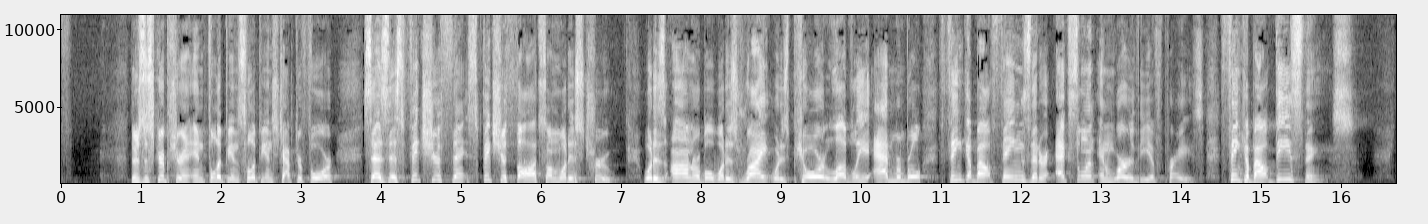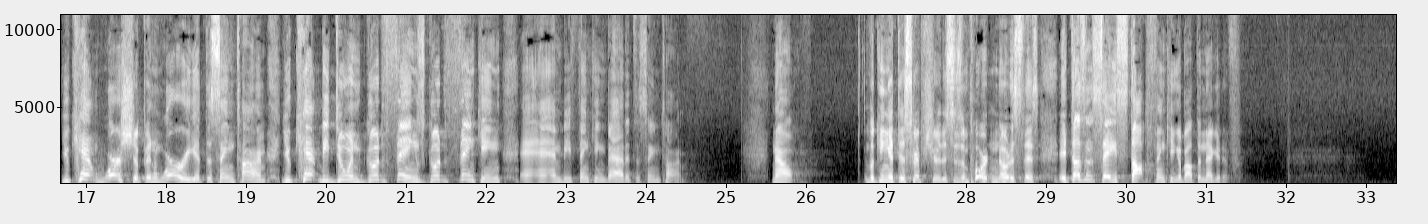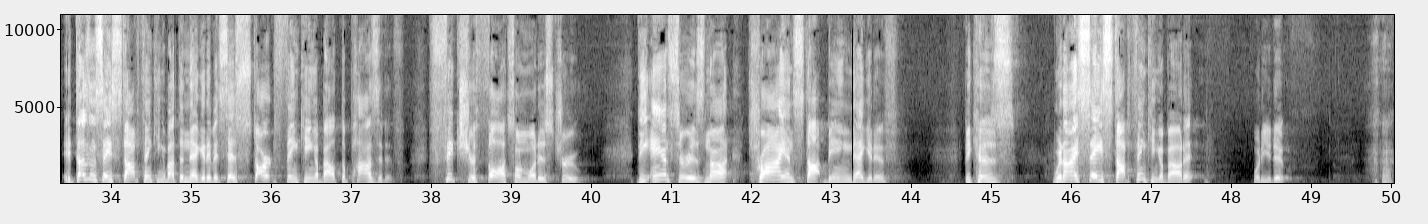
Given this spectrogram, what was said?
There's a scripture in Philippians, Philippians chapter 4 says this fix your, th- fix your thoughts on what is true, what is honorable, what is right, what is pure, lovely, admirable. Think about things that are excellent and worthy of praise. Think about these things. You can't worship and worry at the same time. You can't be doing good things, good thinking, and, be thinking bad at the same time. Now, looking at this scripture, this is important. Notice this it doesn't say stop thinking about the negative. It doesn't say stop thinking about the negative, it says start thinking about the positive. Fix your thoughts on what is true. The answer is not try and stop being negative because when I say stop thinking about it, what do you do?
